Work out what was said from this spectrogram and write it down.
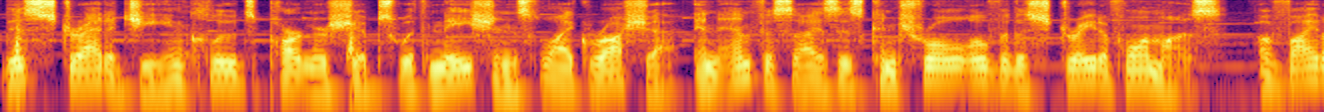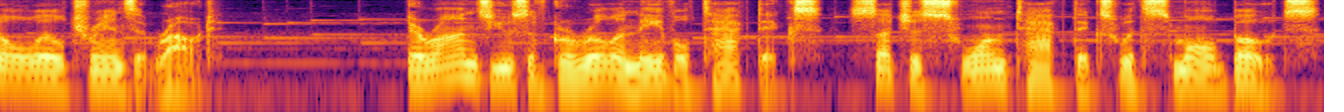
This strategy includes partnerships with nations like Russia and emphasizes control over the Strait of Hormuz, a vital oil transit route. Iran's use of guerrilla naval tactics, such as swarm tactics with small boats,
